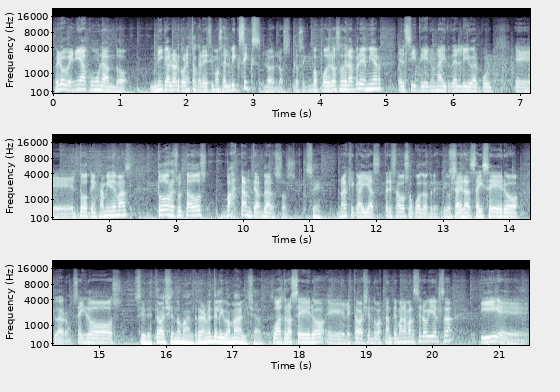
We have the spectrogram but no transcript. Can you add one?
pero venía acumulando. Ni que hablar con esto que le decimos el Big Six, lo- los, los equipos poderosos de la Premier, el City, el United, el Liverpool, eh, el Tottenham y demás, todos resultados bastante adversos. Sí. No es que caías 3 a 2 o 4 a 3, digo, ya Sí. era 6-0, Claro. 6-2, Sí, le estaba yendo mal. Realmente le iba mal ya. 4 a 0. eh, le estaba yendo bastante mal a Marcelo Bielsa. Y eh,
